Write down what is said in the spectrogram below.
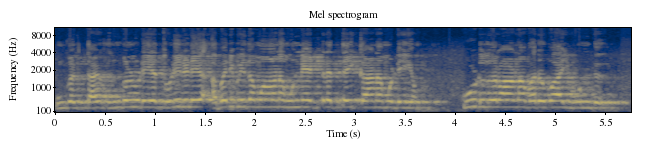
உங்கள் த உங்களுடைய தொழிலிலே அபரிமிதமான முன்னேற்றத்தை காண முடியும். கூடுதலான வருவாய் உண்டு.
